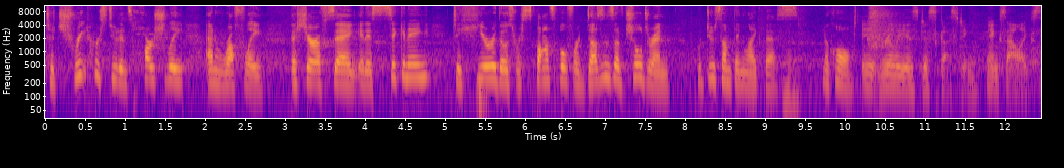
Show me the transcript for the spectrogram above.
to treat her students harshly and roughly. The sheriff saying it is sickening to hear those responsible for dozens of children would do something like this. Nicole. It really is disgusting. Thanks, Alex.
